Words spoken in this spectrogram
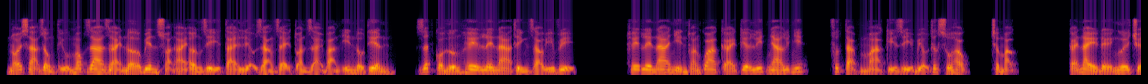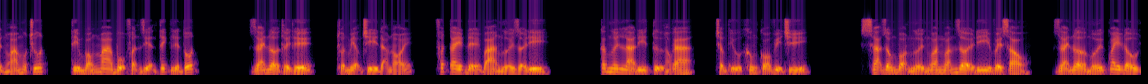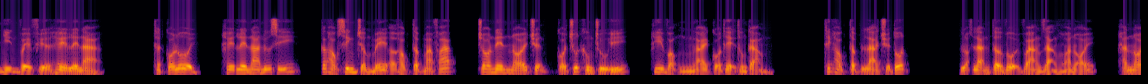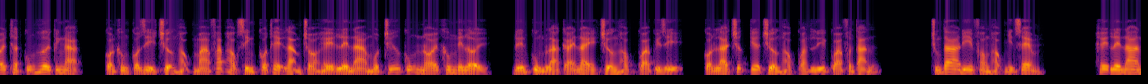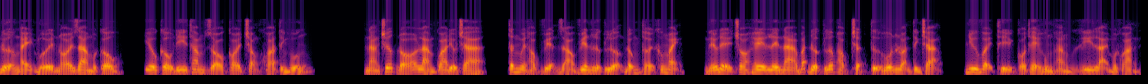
Nói xạ rồng tiểu móc ra giải nở biên soạn ai ẩn gì tài liệu giảng dạy toàn giải bản in đầu tiên, rất có hướng Helena thỉnh giáo ý vị. Helena nhìn thoáng qua cái kia lít nha lít nhít, phức tạp mà kỳ dị biểu thức số học, trầm mặc. Cái này để ngươi chuyển hóa một chút, tìm bóng ma bộ phận diện tích liền tốt. Giải nở thấy thế, thuận miệng chỉ đạo nói, phất tay để ba người rời đi. Các ngươi là đi tự học A, trầm tiểu không có vị trí. Xạ rồng bọn người ngoan ngoãn rời đi về sau, giải nở mới quay đầu nhìn về phía Helena. Thật có lỗi, Helena nữ sĩ, các học sinh trầm mê ở học tập ma pháp, cho nên nói chuyện có chút không chú ý, hy vọng ngài có thể thông cảm. Thích học tập là chuyện tốt. Lọt lãn tờ vội vàng giảng hòa nói, hắn nói thật cũng hơi kinh ngạc, còn không có gì trường học ma pháp học sinh có thể làm cho Helena một chữ cũng nói không nên lời, đến cùng là cái này trường học quá quỷ dị, còn là trước kia trường học quản lý quá phân tán. Chúng ta đi phòng học nhìn xem. Helena nửa ngày mới nói ra một câu, yêu cầu đi thăm dò coi trọng khóa tình huống. Nàng trước đó làm qua điều tra, Tân Nguyệt học viện giáo viên lực lượng đồng thời không mạnh, nếu để cho Helena bắt được lớp học trật tự hỗn loạn tình trạng, như vậy thì có thể hung hăng ghi lại một khoản.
